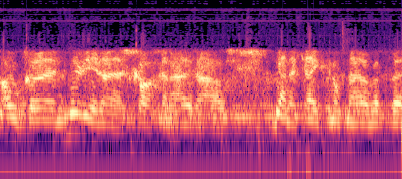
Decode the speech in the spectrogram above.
ook nu weer kan gaan uithalen. Ja, dan kijken we nog naar wat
